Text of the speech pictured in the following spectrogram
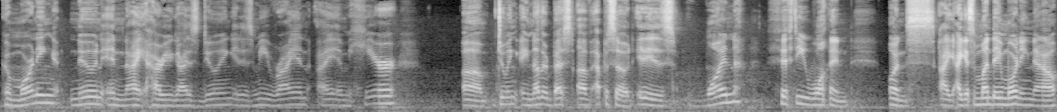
Good morning, noon, and night. How are you guys doing? It is me, Ryan. I am here um, doing another best of episode. It is 151 on, I, I guess, Monday morning now.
